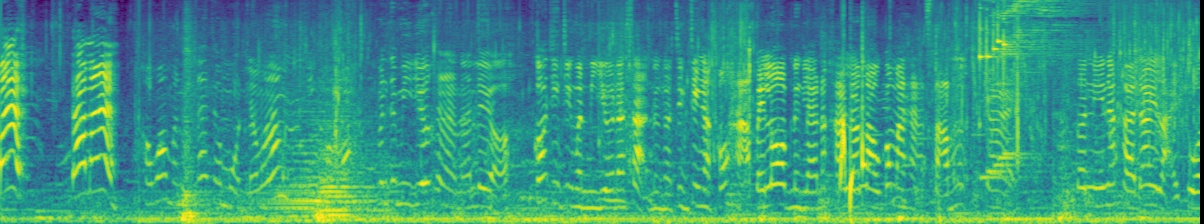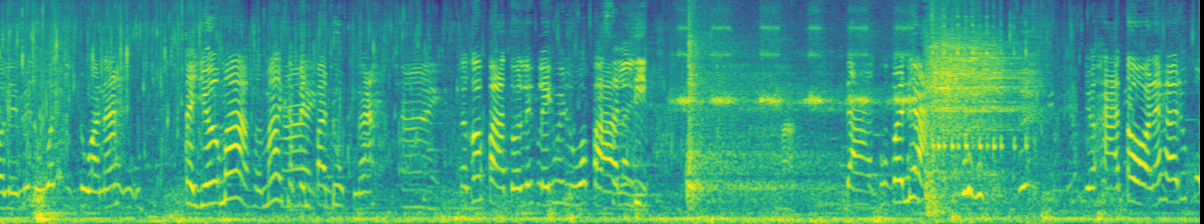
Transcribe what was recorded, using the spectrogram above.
มา ตามมา เขาว่ามันน่าจะหมดแล้วมั้งจริงเหรอ มันจะมีเยอะขนาดนั้นเลยเหรอ ก็จริง ๆ มันมีเยอะนะสระหนึ่งอะจริงๆอะเขาหาไปรอบนึงแล้วนะคะ แล้วเราก็มาหาซ้ำ ใช่ ตอนนี้นะคะได้หลายตัวเลยไม่รู้ว่ากี่ตัวนะ แต่เยอะมากส่วนมากจะเป็นปลาดุกนะ ใช่ แล้วก็ปลาตัวเล็กๆ ไม่รู้ว่าปลาสอะไรลิดด่ากูปะเนี่ย เดี๋ยวหาต่อนะคะทุกค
